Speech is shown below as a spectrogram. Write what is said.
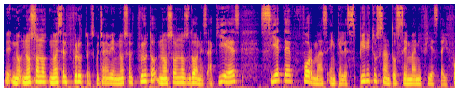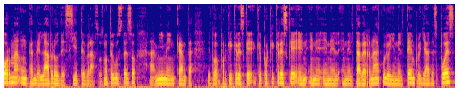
Eh, no, no, son, no es el fruto, escúchame bien, no es el fruto, no son los dones. Aquí es siete formas en que el Espíritu Santo se manifiesta y forma un candelabro de siete brazos. ¿No te gusta eso? A mí me encanta. ¿Por qué crees que, por qué crees que en, en, el, en el tabernáculo y en el templo ya después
